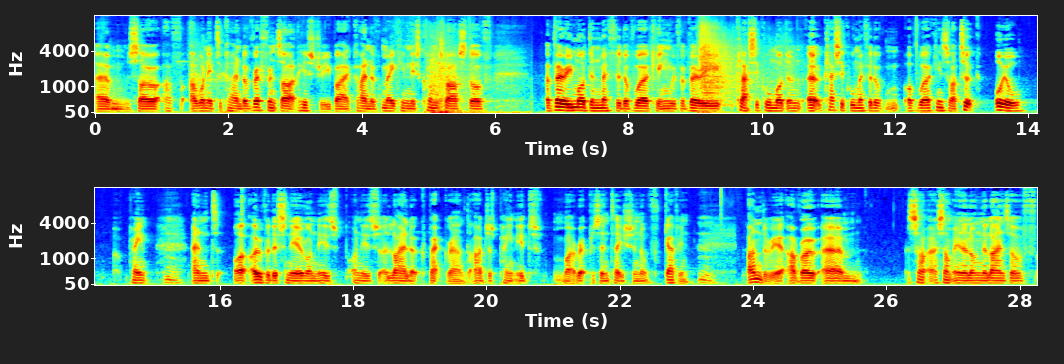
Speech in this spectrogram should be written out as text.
Um, so I've, I wanted to kind of reference art history by kind of making this contrast of a very modern method of working with a very classical modern uh, classical method of of working. So I took oil paint and uh, over the sneer on his on his lilac background, I just painted my representation of Gavin. Under it, I wrote um, so, uh, something along the lines of.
